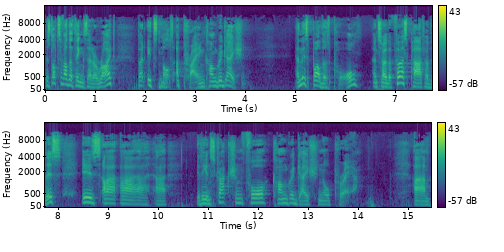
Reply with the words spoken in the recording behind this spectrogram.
There's lots of other things that are right, but it's not a praying congregation. And this bothers Paul, and so the first part of this is uh, uh, uh, the instruction for congregational prayer. Um,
